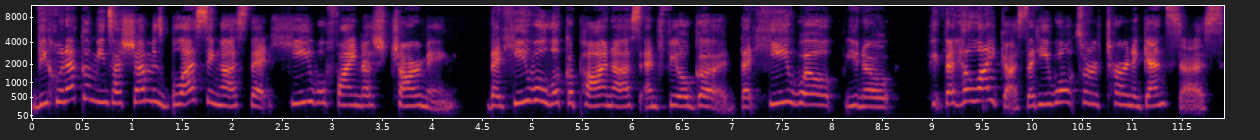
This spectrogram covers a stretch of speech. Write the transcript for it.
Vichuneka means Hashem is blessing us that He will find us charming, that He will look upon us and feel good, that He will, you know, that He'll like us, that He won't sort of turn against us.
